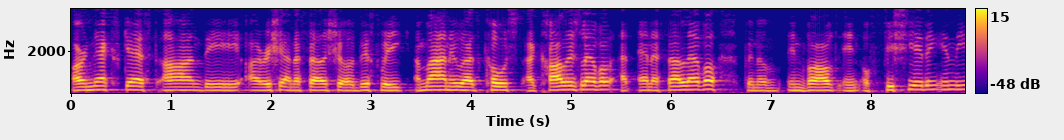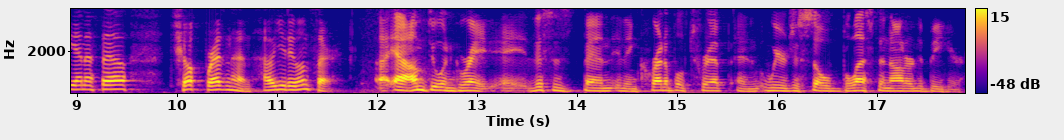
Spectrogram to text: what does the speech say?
Our next guest on the Irish NFL show this week, a man who has coached at college level, at NFL level, been involved in officiating in the NFL, Chuck Bresnahan. How are you doing, sir? Uh, yeah, I'm doing great. Uh, This has been an incredible trip, and we're just so blessed and honored to be here.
